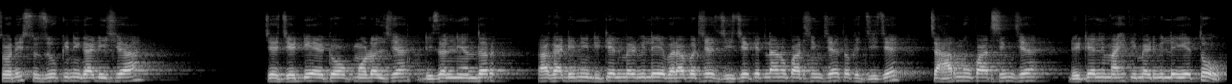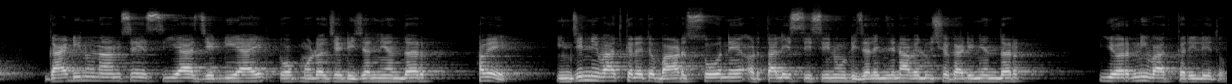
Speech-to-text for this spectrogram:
સોરી સુઝુકીની ગાડી છે આ. જે જેડીઆઈ ટોપ મોડલ છે ડીઝલની અંદર. આ ગાડીની ડિટેલ મેળવી લઈએ. બરાબર છે? જીજે કેટલાનું પાર્સિંગ છે? તો કે જીજે ચારનું પાર્સિંગ છે. ડિટેલની માહિતી મેળવી લઈએ તો ગાડીનું નામ છે સિયા જેડીઆઈ ટોપ મોડલ છે ડીઝલની અંદર. હવે ઇન્જિનની વાત કરીએ તો બારસો ને અડતાલીસ સીસીનું ડીઝલ એન્જિન આવેલું છે ગાડીની અંદર. યરની વાત કરી લઈએ તો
